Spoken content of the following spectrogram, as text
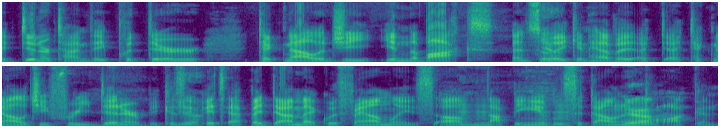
at dinner time they put their technology in the box and so Yeah. they can have a, a, a technology free dinner because Yeah. it, it's epidemic with families um, Mhm. not being able to sit down and Yeah. talk and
